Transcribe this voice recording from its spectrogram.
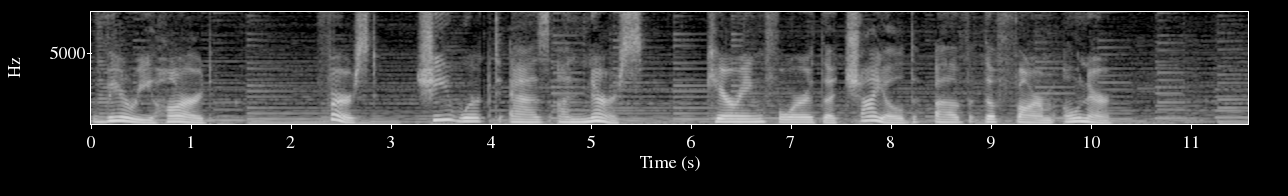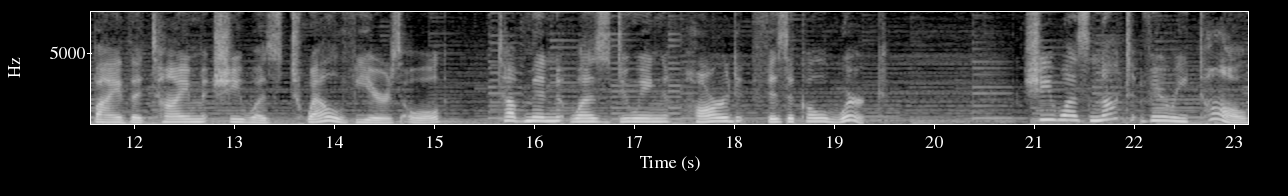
very hard. First, she worked as a nurse, caring for the child of the farm owner. By the time she was 12 years old, Tubman was doing hard physical work. She was not very tall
